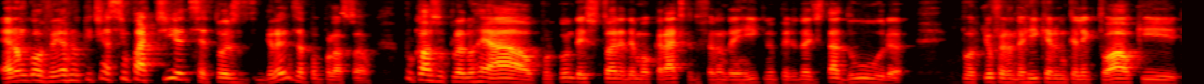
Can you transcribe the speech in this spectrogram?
era um governo que tinha simpatia de setores grandes da população, por causa do Plano Real, por conta da história democrática do Fernando Henrique no período da ditadura, porque o Fernando Henrique era um intelectual que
